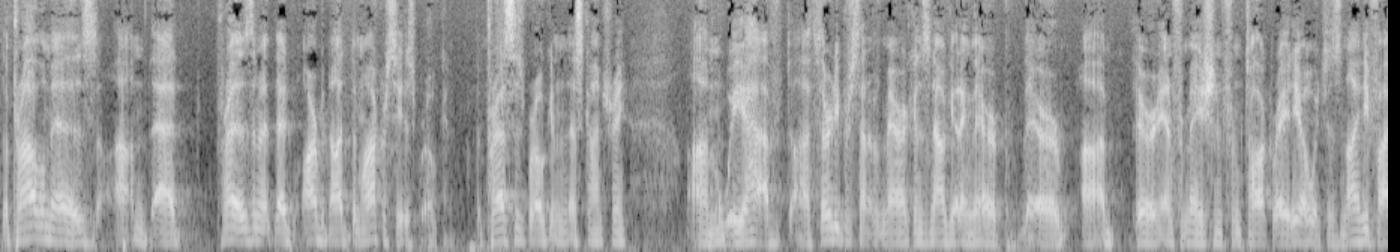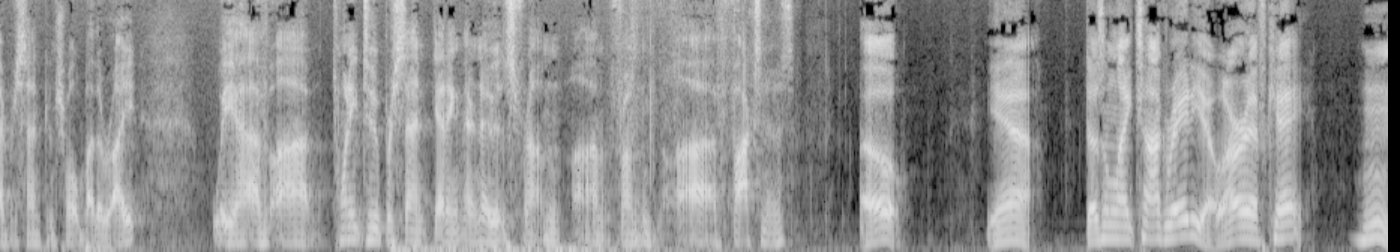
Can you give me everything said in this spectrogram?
The problem is um, that president that our democracy is broken. The press is broken in this country. Um, we have uh, 30% of Americans now getting their their uh, their information from talk radio, which is 95% controlled by the right. We have uh, 22% getting their news from um, from uh, Fox News. Oh, yeah, doesn't like talk radio. RFK. Hmm.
